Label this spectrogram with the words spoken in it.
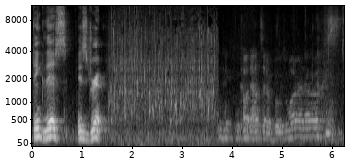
think this is drip. Go down to the boots. What are those?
